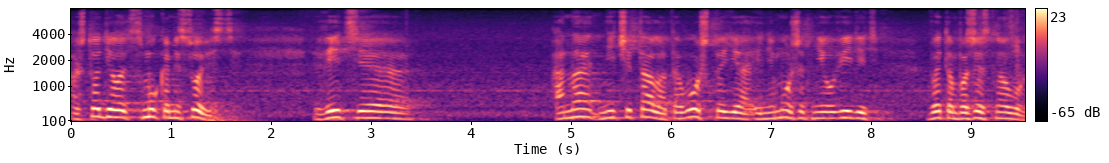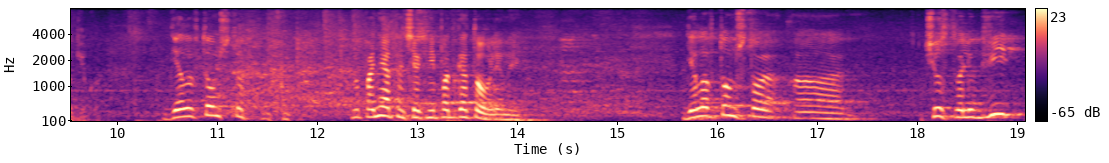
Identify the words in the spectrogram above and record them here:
А что делать с муками совести? Ведь э, она не читала того, что я, и не может не увидеть в этом божественную логику. Дело в том, что, ну, понятно, человек неподготовленный. Дело в том, что э, чувство любви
